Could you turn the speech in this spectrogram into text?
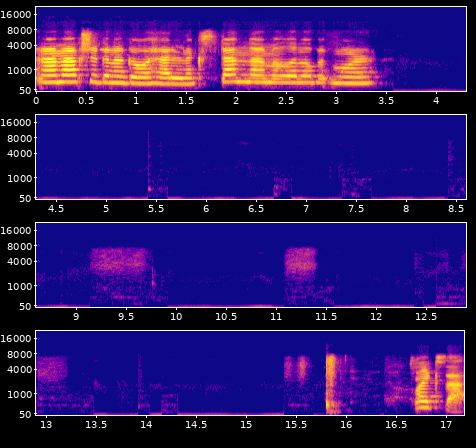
And I'm actually gonna go ahead and extend them a little bit more. Like that.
